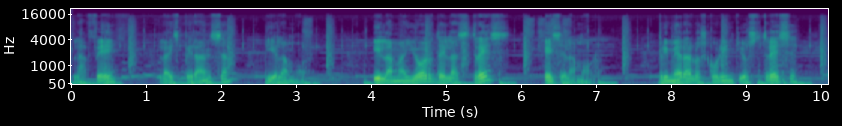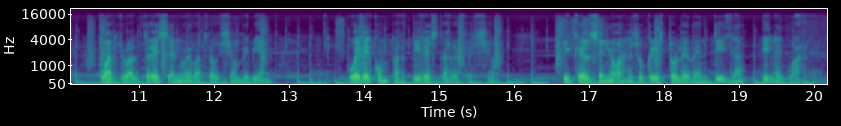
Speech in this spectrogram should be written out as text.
la fe, la esperanza y el amor. Y la mayor de las tres es el amor. Primera los Corintios 13, 4 al 13, nueva traducción viviente. Puede compartir esta reflexión y que el Señor Jesucristo le bendiga y le guarde.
